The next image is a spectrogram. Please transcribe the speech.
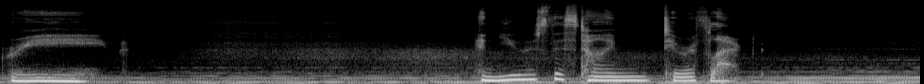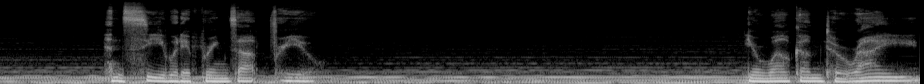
Breathe. And use this time to reflect and see what it brings up for you. You're welcome to write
